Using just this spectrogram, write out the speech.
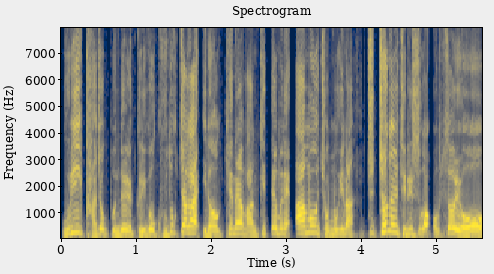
우리 가족분들 그리고 구독자가 이렇게나 많기 때문에 아무 종목이나 추천을 드릴 수가 없어요.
